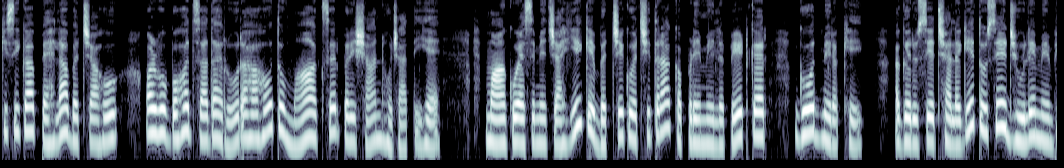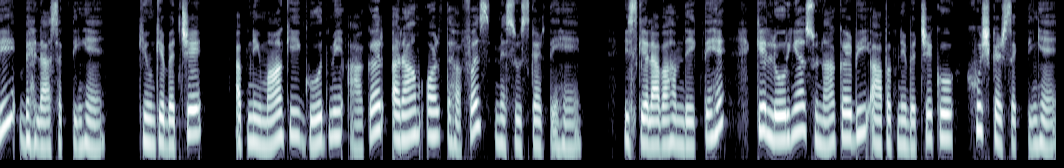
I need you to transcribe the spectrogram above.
کسی کا پہلا بچہ ہو اور وہ بہت زیادہ رو رہا ہو تو ماں اکثر پریشان ہو جاتی ہے۔ ماں کو ایسے میں چاہیے کہ بچے کو اچھی طرح کپڑے میں لپیٹ کر گود میں رکھے۔ اگر اسے اچھا لگے تو اسے جھولے میں بھی بہلا سکتی ہیں، کیونکہ بچے اپنی ماں کی گود میں آ کر آرام اور تحفظ محسوس کرتے ہیں۔ اس کے علاوہ ہم دیکھتے ہیں کہ لوریاں سنا کر بھی آپ اپنے بچے کو خوش کر سکتی ہیں۔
